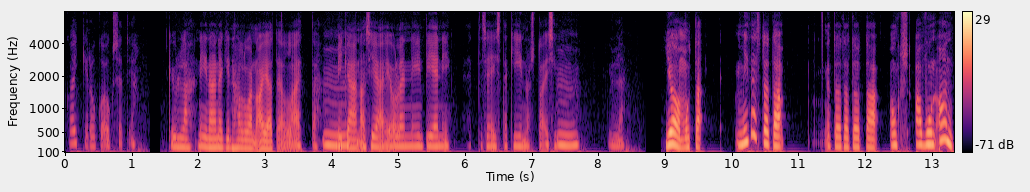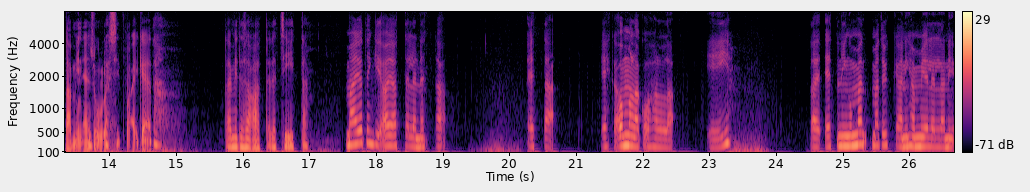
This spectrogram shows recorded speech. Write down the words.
kaikki rukoukset. Ja... Kyllä, niin ainakin haluan ajatella, että mm. mikään asia ei ole niin pieni, että se ei sitä kiinnostaisi. Mm. Kyllä. Joo, mutta mitäs tota, tota, tota, onko avun antaminen sulle sit vaikeaa? Tai mitä sä ajattelet siitä? Mä jotenkin ajattelen, että, että ehkä omalla kohdalla ei. Tai että niin mä, mä tykkään ihan mielelläni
